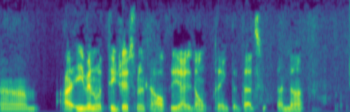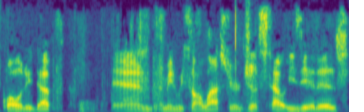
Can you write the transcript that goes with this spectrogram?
Um, I, even with TJ Smith healthy, I don't think that that's enough quality depth. And I mean, we saw last year just how easy it is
